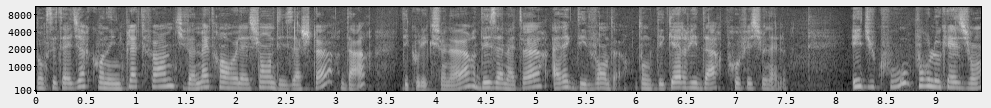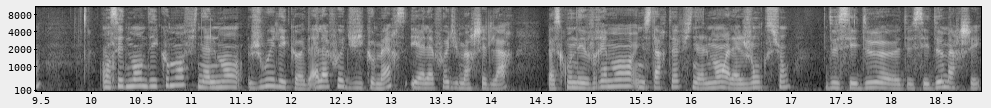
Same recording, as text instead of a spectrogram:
Donc c'est-à-dire qu'on est une plateforme qui va mettre en relation des acheteurs d'art, des collectionneurs, des amateurs avec des vendeurs, donc des galeries d'art professionnelles. Et du coup, pour l'occasion, on s'est demandé comment finalement jouer les codes à la fois du e-commerce et à la fois du marché de l'art, parce qu'on est vraiment une start-up finalement à la jonction de ces deux, euh, de ces deux marchés.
